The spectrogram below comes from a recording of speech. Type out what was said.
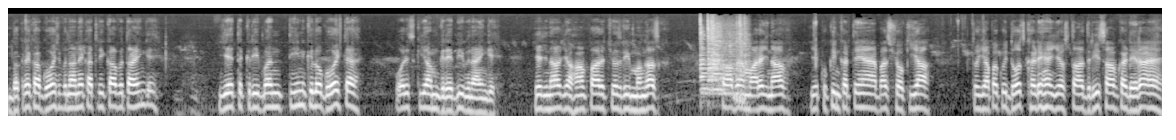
بکرے کا گوشت بنانے کا طریقہ بتائیں گے یہ تقریباً تین کلو گوشت ہے اور اس کی ہم گریوی بنائیں گے یہ جناب یہاں پر چودھری منگا صاحب ہیں ہمارے جناب یہ کوکنگ کرتے ہیں بس شوقیہ تو یہاں پر کوئی دوست کھڑے ہیں؟ یہ استاد ری صاحب کا ڈیرا ہے۔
